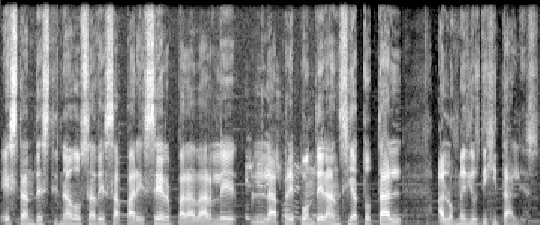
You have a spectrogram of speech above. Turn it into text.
están destinados a desaparecer para darle la preponderancia total a los medios digitales?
